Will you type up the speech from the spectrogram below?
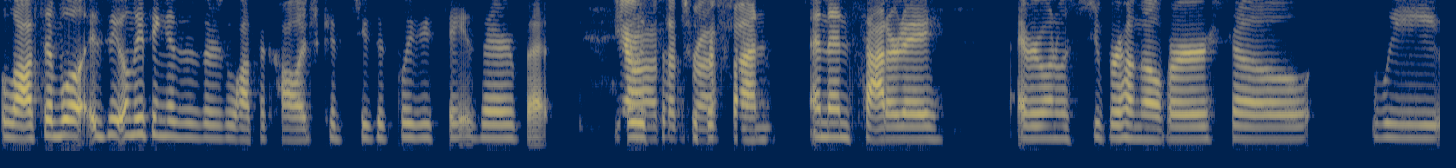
lots of well, it's the only thing is is there's lots of college kids too because Boise State is there, but it yeah, was still that's super rough. fun. And then Saturday, everyone was super hungover, so we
